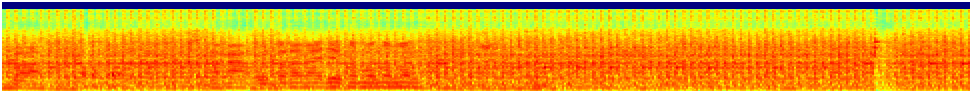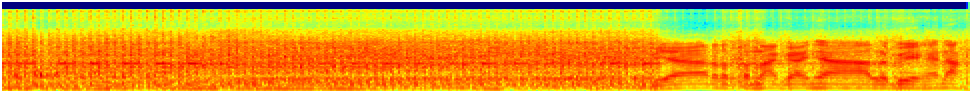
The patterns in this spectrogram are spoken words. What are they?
Tambah setengah putaran aja teman-teman. Biar tenaganya lebih enak.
